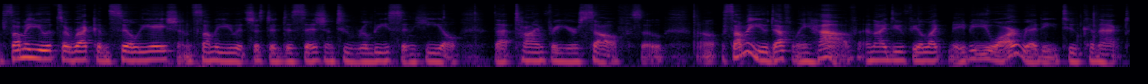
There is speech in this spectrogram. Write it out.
Some of you, it's a reconciliation. Some of you, it's just a decision to release and heal that time for yourself. So uh, some of you definitely have. And I do feel like maybe you are ready to connect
